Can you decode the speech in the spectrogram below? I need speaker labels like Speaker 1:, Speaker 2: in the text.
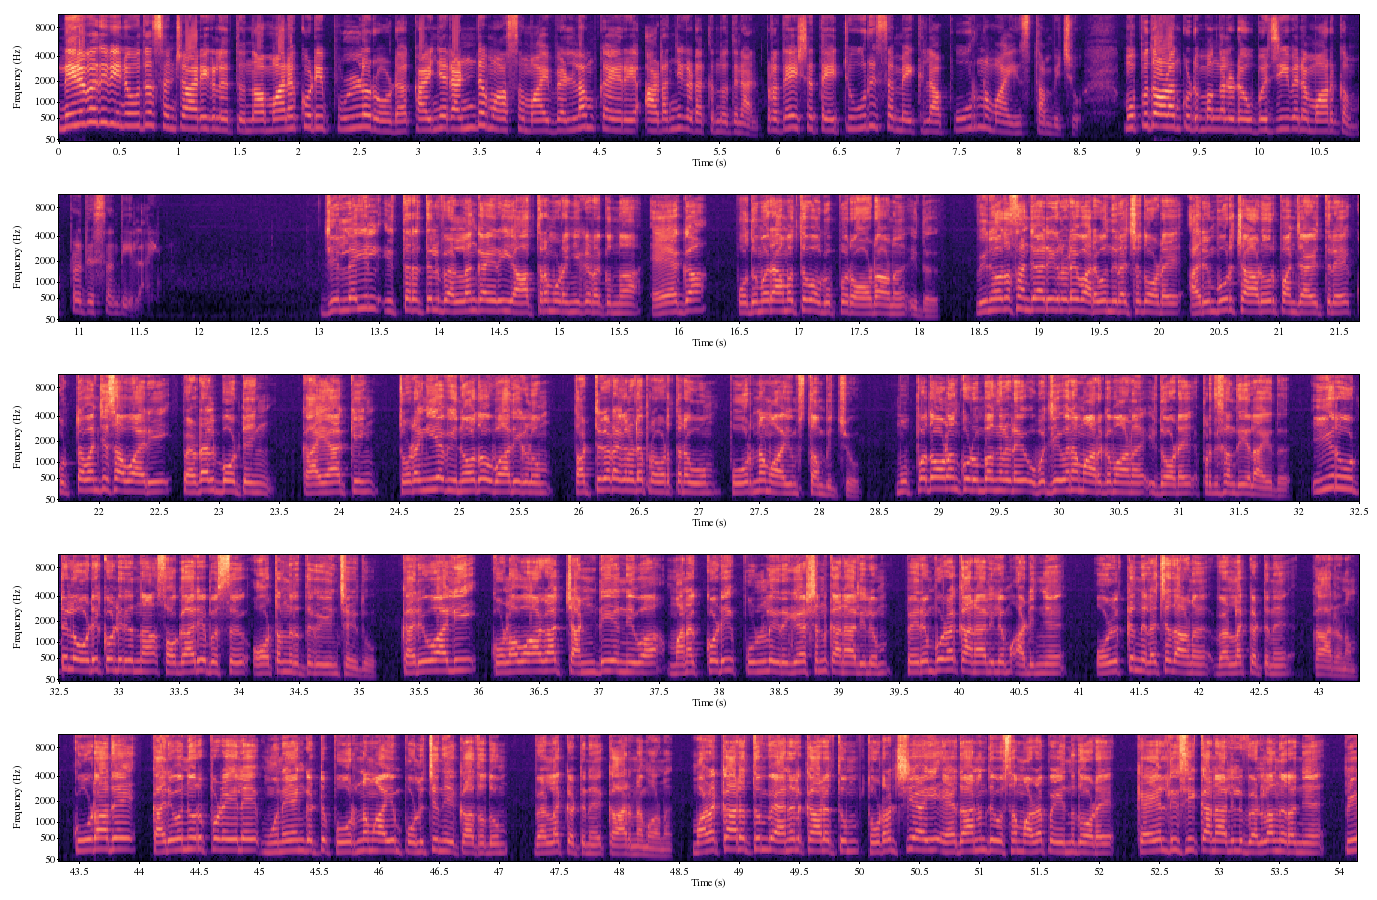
Speaker 1: നിരവധി വിനോദസഞ്ചാരികൾ എത്തുന്ന മനക്കൊടി പുള്ള റോഡ് കഴിഞ്ഞ രണ്ട് മാസമായി വെള്ളം കയറി അടഞ്ഞുകിടക്കുന്നതിനാൽ പ്രദേശത്തെ ടൂറിസം മേഖല പൂർണമായും സ്തംഭിച്ചു. മുപ്പതോളം കുടുംബങ്ങളുടെ ഉപജീവന മാർഗം പ്രതിസന്ധിയിലായി.
Speaker 2: ജില്ലയിൽ ഇത്തരത്തിൽ വെള്ളം കയറി യാത്ര മുടങ്ങിക്കിടക്കുന്ന ഏക പൊതുമരാമത്ത് വകുപ്പ് റോഡാണ് ഇത്. വിനോദസഞ്ചാരികളുടെ വരവ് നിലച്ചതോടെ അരുമ്പൂർ ചാടൂർ പഞ്ചായത്തിലെ കുട്ടവഞ്ചി സവാരി പെഡൽ ബോട്ടിംഗ് കയാക്കിംഗ് തുടങ്ങിയ വിനോദ ഉപാധികളും തട്ടുകടകളുടെ പ്രവർത്തനവും പൂർണമായും സ്തംഭിച്ചു. മുപ്പതോളം കുടുംബങ്ങളുടെ ഉപജീവന മാർഗമാണ് ഇതോടെ പ്രതിസന്ധിയിലായത്. ഈ റൂട്ടിൽ ഓടിക്കൊണ്ടിരുന്ന സ്വകാര്യ ബസ് ഓട്ടം നിർത്തുകയും ചെയ്തു. കരുവാലി കുളവാഴ ചണ്ടി എന്നിവ മനക്കൊടി പുള്ള് ഇറിഗേഷൻ കനാലിലും പെരുമ്പുഴ കനാലിലും അടിഞ്ഞ് ഒഴുക്ക് നിലച്ചതാണ് വെള്ളക്കെട്ടിന് കാരണം. കൂടാതെ കരുവന്നൂർ പുഴയിലെ മുനയംകെട്ട് പൂർണമായും പൊളിച്ചു നീക്കാത്തതും വെള്ളക്കെട്ടിന് കാരണമാണ്. മഴക്കാലത്തും വേനൽക്കാലത്തും തുടർച്ചയായി ഏതാനും ദിവസം മഴ പെയ്യുന്നതോടെ കെ കനാലിൽ വെള്ളം നിറഞ്ഞ് പി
